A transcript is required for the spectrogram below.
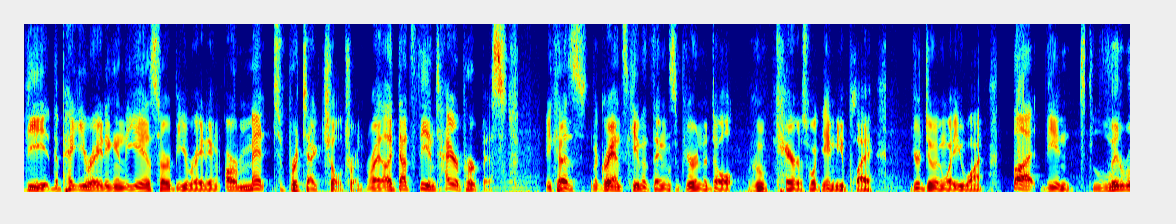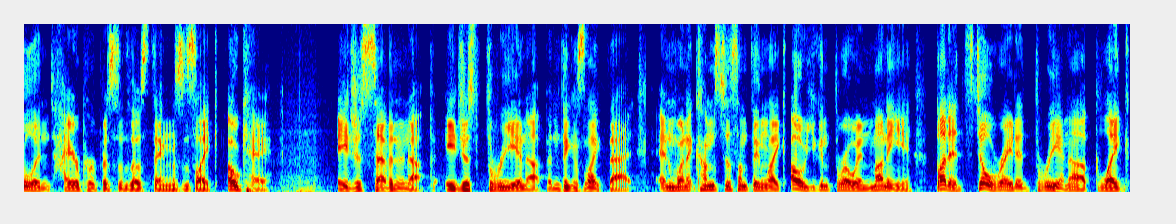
the the PEGI rating and the ESRB rating are meant to protect children, right? Like that's the entire purpose. Because in the grand scheme of things, if you're an adult, who cares what game you play? You're doing what you want. But the en- literal entire purpose of those things is like, okay, ages seven and up, ages three and up, and things like that. And when it comes to something like, oh, you can throw in money, but it's still rated three and up, like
